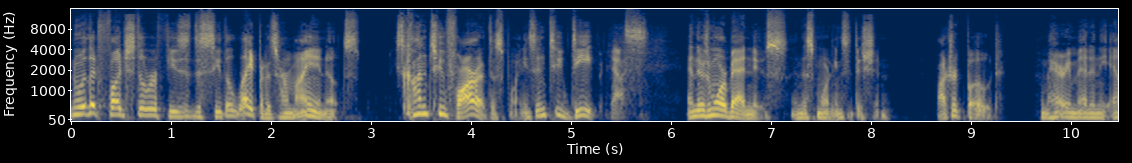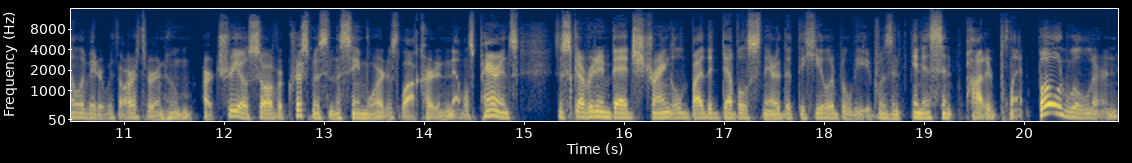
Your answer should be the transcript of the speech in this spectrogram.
nor that Fudge still refuses to see the light. But as Hermione notes, he's gone too far at this point. He's in too deep. Yes. And there's more bad news in this morning's edition. Broderick Bode, whom Harry met in the elevator with Arthur and whom our trio saw over Christmas in the same ward as Lockhart and Neville's parents, discovered in bed, strangled by the devil's snare that the healer believed was an innocent potted plant. Bode, we'll learn,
